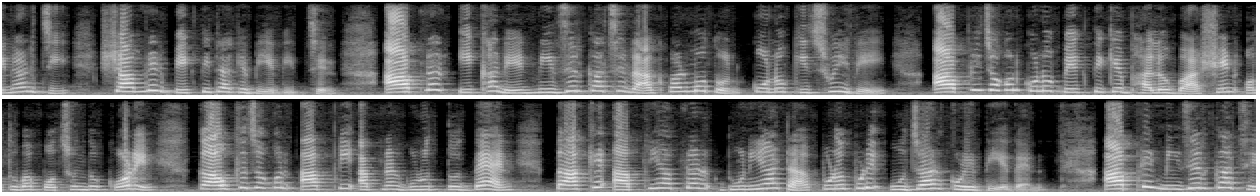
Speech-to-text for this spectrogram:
এনার্জি সামনের ব্যক্তিটাকে দিয়ে দিচ্ছেন। আপনার এখানে নিজের কাছে রাখবার মতন কোনো কিছুই নেই। আপনি যখন কোনো ব্যক্তিকে ভালোবাসেন অথবা পছন্দ করেন, কাউকে যখন আপনি আপনার গুরুত্ব দেন, তাকে আপনি আপনার দুনিয়াটা পুরোপুরি উজাড় করে দিয়ে দেন। আপনি নিজের কাছে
